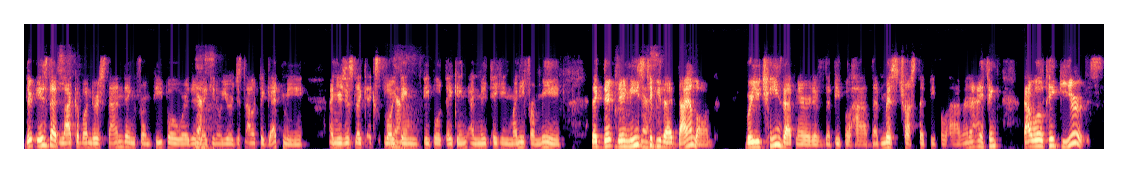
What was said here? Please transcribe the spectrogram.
there is that lack of understanding from people where they're yes. like you know you're just out to get me and you're just like exploiting yeah. people taking and me taking money from me like there, there needs yes. to be that dialogue where you change that narrative that people have that mistrust that people have and i think that will take years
